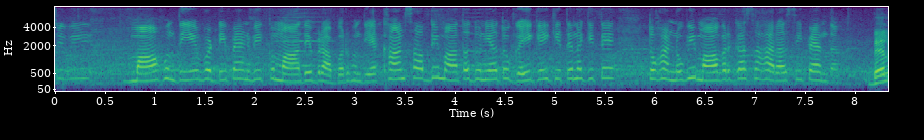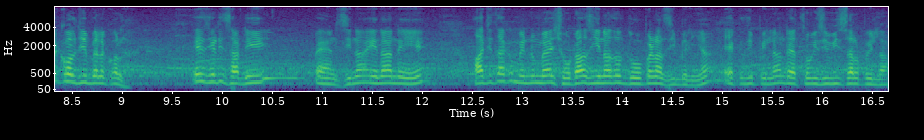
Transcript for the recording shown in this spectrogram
ਜਿਵੇਂ ਮਾਂ ਹੁੰਦੀ ਹੈ ਵੱਡੀ ਭੈਣ ਵੀ ਇੱਕ ਮਾਂ ਦੇ ਬਰਾਬਰ ਹੁੰਦੀ ਹੈ ਖਾਨ ਸਾਹਿਬ ਦੀ ਮਾਂ ਤਾਂ ਦੁਨੀਆ ਤੋਂ ਗਈ ਗਈ ਕਿਤੇ ਨਾ ਕਿਤੇ ਤੁਹਾਨੂੰ ਵੀ ਮਾਂ ਵਰਗਾ ਸਹਾਰਾ ਸੀ ਭੈਣ ਦਾ। ਬਿਲਕੁਲ ਜੀ ਬਿਲਕੁਲ। ਇਹ ਜਿਹੜੀ ਸਾਡੀ ਭੈਣ ਸੀ ਨਾ ਇਹਨਾਂ ਨੇ ਅੱਜ ਤੱਕ ਮੈਨੂੰ ਮੈਂ ਛੋਟਾ ਸੀ ਇਹਨਾਂ ਤੋਂ ਦੋ ਭੈਣਾਂ ਸੀ ਮੇਰੀਆਂ। ਇੱਕ ਦੀ ਪਹਿਲਾਂ ਡੈਥ ਹੋ ਗਈ ਸੀ 20 ਸਾਲ ਪਹਿਲਾਂ।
